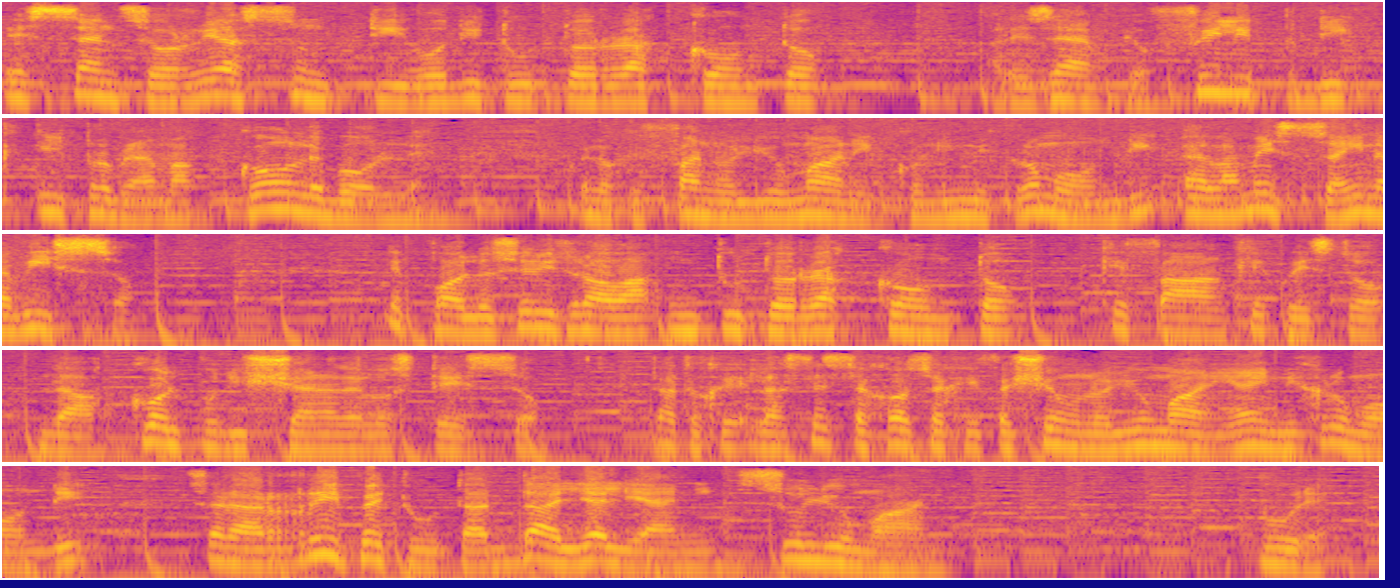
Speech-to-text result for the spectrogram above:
e senso riassuntivo di tutto il racconto. Ad esempio Philip Dick il problema con le bolle. Quello che fanno gli umani con i micromondi è la messa in abisso. E poi lo si ritrova in tutto il racconto che fa anche questo da colpo di scena dello stesso, dato che la stessa cosa che facevano gli umani ai micromondi sarà ripetuta dagli alieni sugli umani. Pure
